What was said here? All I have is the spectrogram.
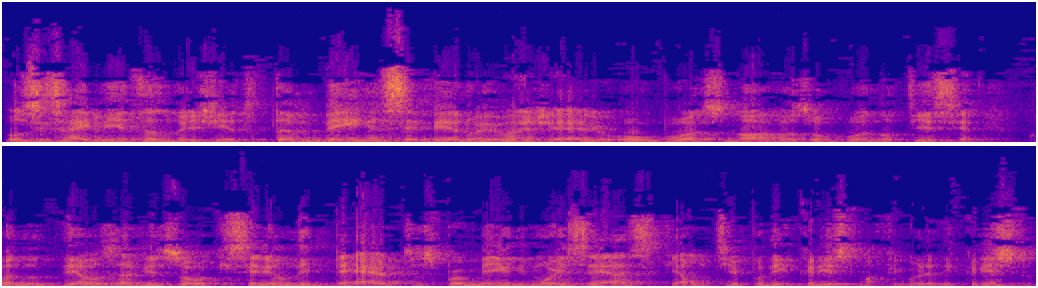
Os israelitas no Egito também receberam o Evangelho, ou boas novas, ou boa notícia, quando Deus avisou que seriam libertos por meio de Moisés, que é um tipo de Cristo, uma figura de Cristo.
